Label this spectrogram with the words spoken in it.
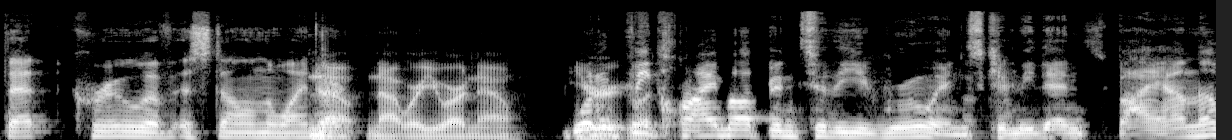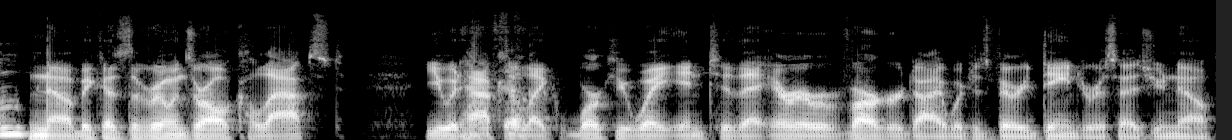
that crew of Estelle and the Wine No, Dart? not where you are now. what You're- if we climb up into the ruins? Can we then spy on them? no, because the ruins are all collapsed. You would have to like work your way into the area where Vargar died, which is very dangerous, as you know.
